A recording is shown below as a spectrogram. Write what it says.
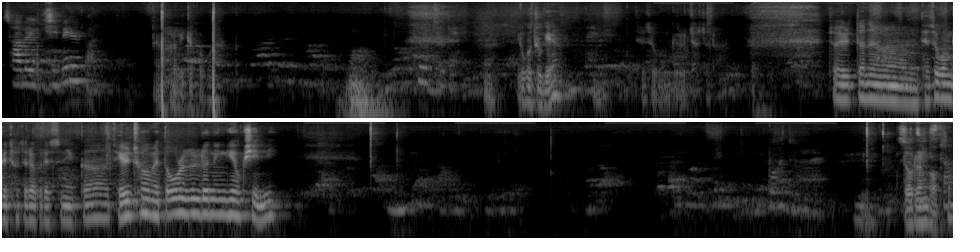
사 421번. 아, 바로 밑에 거구나. Q 두 개. 요거 두 개야? 대소관계를 찾아라. 자 일단은 대소관계 찾으라 그랬으니까 제일 처음에 떠오르는 게 혹시 있니? 뭐가 떠올라요? 떠오르는 거? 없어?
